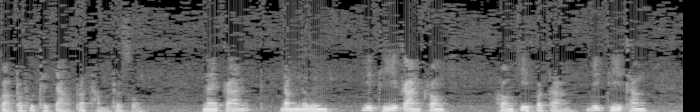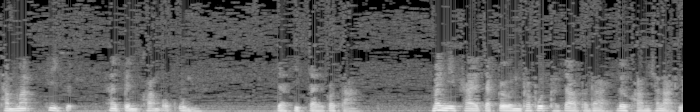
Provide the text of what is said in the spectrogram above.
กว่าพระพุทธเจ้าพระธรรมพระสงฆ์ในการดำเนินวิถีการครองครองชีพก็ตามวิถีทางธรรมะที่จะให้เป็นความอบอุ่นแก่จิตใจก็ตาม ไม่มีใครจะเกินพระพุทธเจ้าไปได้ ด้วยความฉลาดแหล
